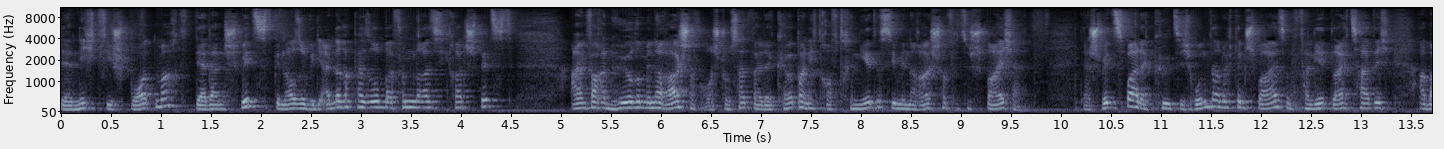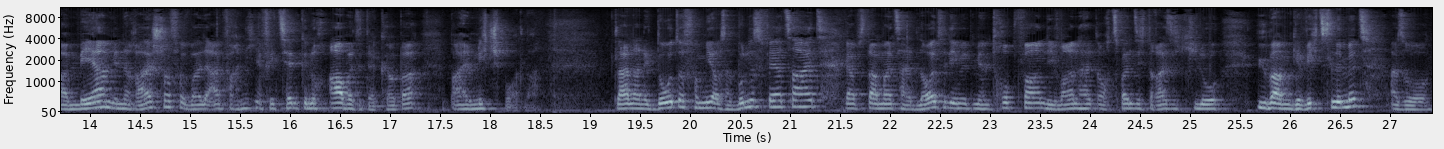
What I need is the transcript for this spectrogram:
der nicht viel Sport macht, der dann schwitzt, genauso wie die andere Person bei 35 Grad schwitzt, einfach einen höheren Mineralstoffausstoß hat, weil der Körper nicht darauf trainiert ist, die Mineralstoffe zu speichern. Der schwitzt zwar, der kühlt sich runter durch den Schweiß und verliert gleichzeitig aber mehr Mineralstoffe, weil er einfach nicht effizient genug arbeitet, der Körper, bei einem Nichtsportler. Kleine Anekdote von mir aus der Bundeswehrzeit. Gab es damals halt Leute, die mit mir im Trupp waren, die waren halt auch 20, 30 Kilo über dem Gewichtslimit, also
